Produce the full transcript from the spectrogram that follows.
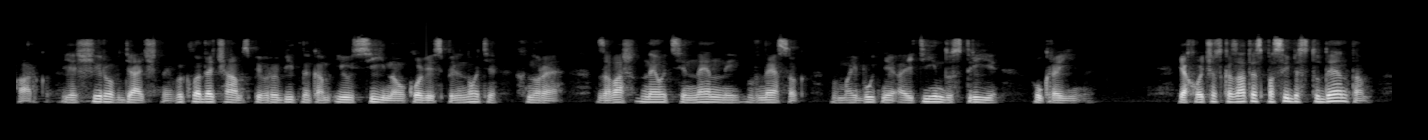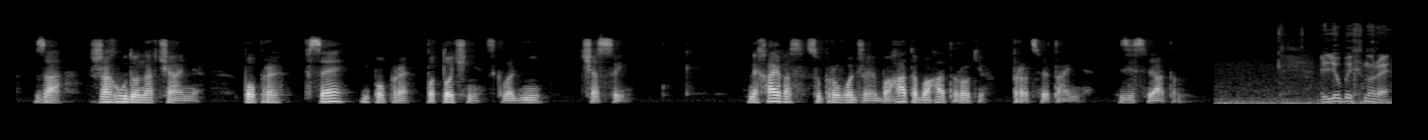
Харкові. Я щиро вдячний викладачам, співробітникам і усій науковій спільноті ХНУРЕ за ваш неоціненний внесок в майбутнє it індустрії України. Я хочу сказати спасибі студентам за жагу до навчання, попри все і попри поточні складні часи. Нехай вас супроводжує багато-багато років процвітання зі святом. Любий Хнуре,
